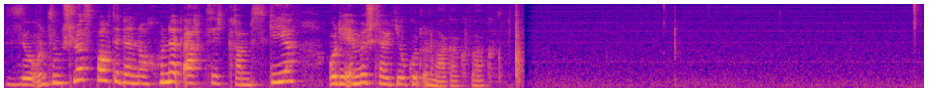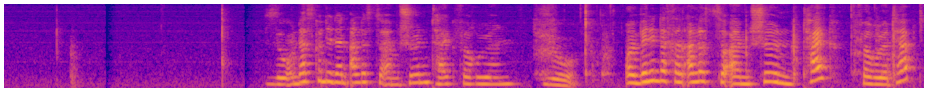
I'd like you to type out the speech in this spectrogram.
So, und zum Schluss braucht ihr dann noch 180 Gramm Skier oder ihr mischt halt Joghurt und Magerquark. So, und das könnt ihr dann alles zu einem schönen Teig verrühren. So, und wenn ihr das dann alles zu einem schönen Teig verrührt habt,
